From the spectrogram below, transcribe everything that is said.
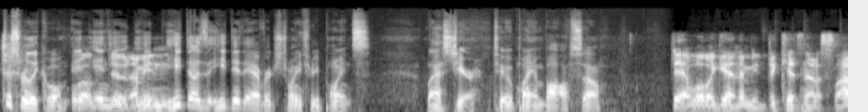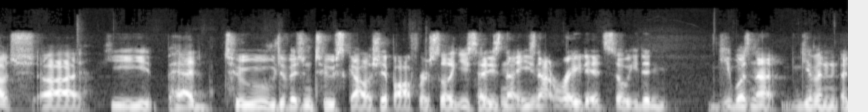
just really cool. And, well, and dude, he, I mean, he, he does he did average 23 points last year to playing ball. So yeah, well, again, I mean, the kid's not a slouch. Uh, he had two Division two scholarship offers, so like you said, he's not he's not rated, so he didn't he was not given a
